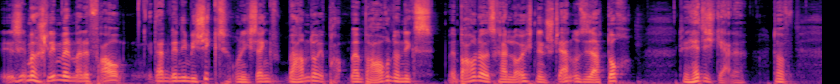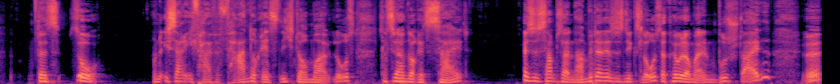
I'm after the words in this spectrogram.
ist immer schlimm, wenn meine Frau, dann, wenn die mich schickt und ich denke, wir haben doch, wir brauchen doch nichts, wir brauchen doch jetzt keinen leuchtenden Stern. Und sie sagt, doch, den hätte ich gerne. Doch, das, so. Und ich sage, ich fahr, wir fahren doch jetzt nicht nochmal los. Das, wir haben doch jetzt Zeit. Es ist Samstagnachmittag, es ist nichts los, da können wir doch mal in den Bus steigen ne,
